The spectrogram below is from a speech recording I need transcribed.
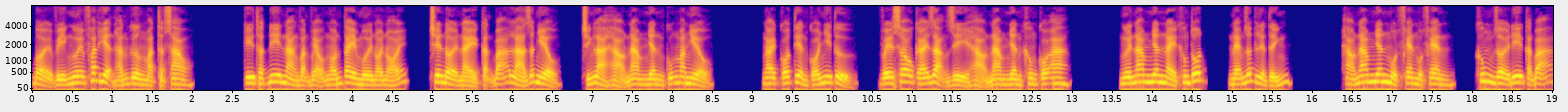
bởi vì ngươi phát hiện hắn gương mặt thật sao. Kỳ thật đi nàng vặn vẹo ngón tay mới nói nói, trên đời này cặn bã là rất nhiều, chính là hảo nam nhân cũng man nhiều. Ngài có tiền có nhi tử, về sau cái dạng gì hảo nam nhân không có A. Người nam nhân này không tốt, ném rất liền tính. Hảo nam nhân một phen một phen, không rời đi cặn bã,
